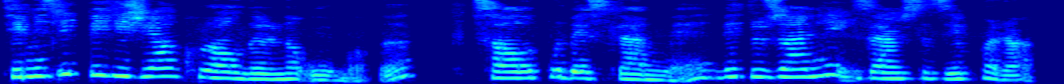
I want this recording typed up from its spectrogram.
Temizlik ve hijyen kurallarına uymalı, sağlıklı beslenme ve düzenli egzersiz yaparak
